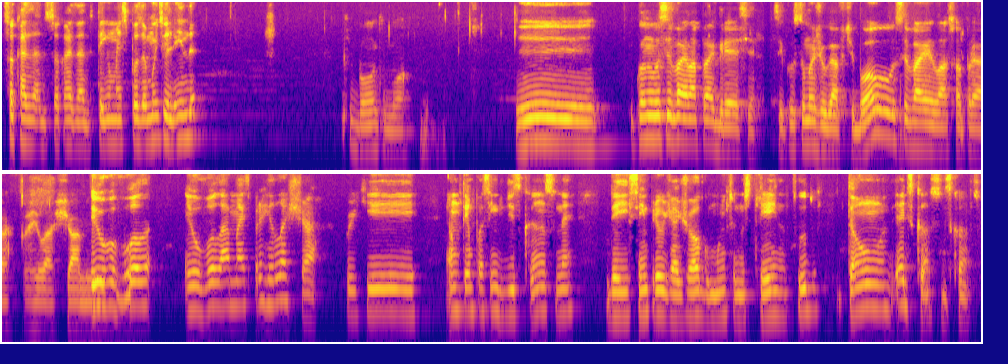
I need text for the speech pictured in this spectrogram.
sou casado, sou casado. Tenho uma esposa muito linda. Que bom, que bom. E quando você vai lá pra Grécia, você costuma jogar futebol ou você vai lá só pra, pra relaxar mesmo? Eu vou, eu vou lá mais pra relaxar, porque é um tempo assim de descanso, né? Daí sempre eu já jogo muito nos treinos, tudo. Então é descanso, descanso.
